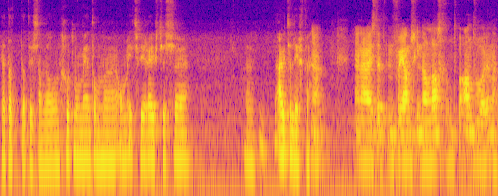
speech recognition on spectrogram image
ja, dat, dat is dan wel een goed moment om, eh, om iets weer eventjes uit te lichten. Ja. En nou is dat voor jou misschien dan lastig om te beantwoorden, maar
